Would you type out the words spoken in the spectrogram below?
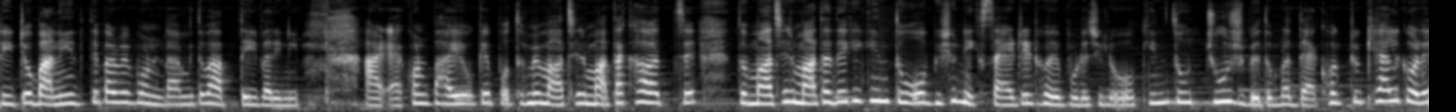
ডিটো বানিয়ে দিতে পারবে বোনটা, আমি তো ভাবতেই পারিনি। আর এখন ভাই ওকে প্রথমে মাছের মাথা খাওয়াচ্ছে। তো মাছের মাথা দেখে কিন্তু ও ভীষণ এক্সাইটেড হয়ে পড়েছিল ও কিন্তু চুষবে তোমরা দেখো একটু খেয়াল করে।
